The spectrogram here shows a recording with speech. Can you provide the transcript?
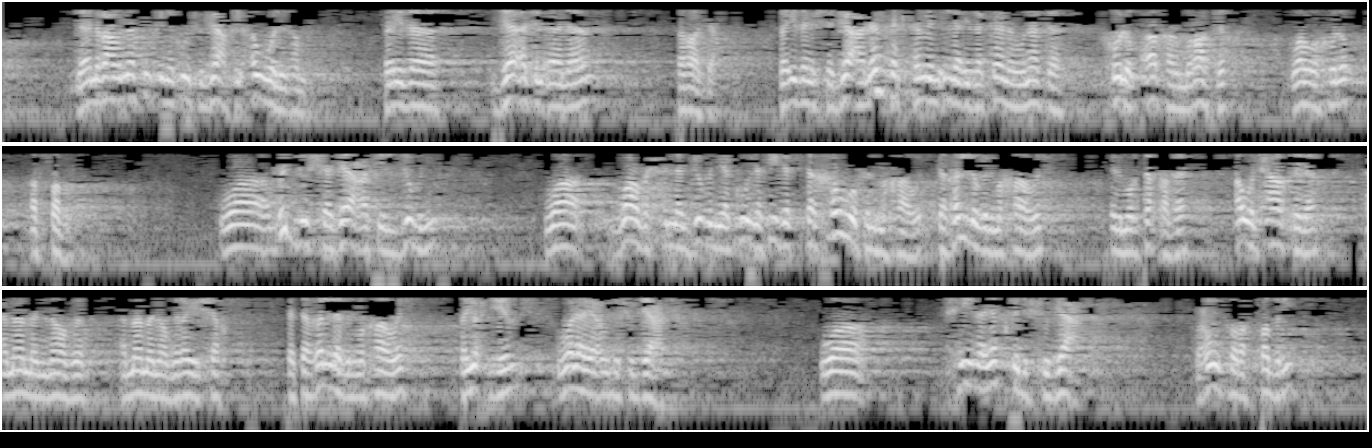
لأن بعض الناس ممكن يكون شجاع في أول الأمر فإذا جاءت الآلام تراجع. فإذا الشجاعة لن تكتمل إلا إذا كان هناك خلق آخر مرافق وهو خلق الصبر. وضد الشجاعة الجبن وواضح أن الجبن يكون نتيجة تخوف المخاوف تغلب المخاوف المرتقبة أو الحاصلة أمام الناظر أمام ناظري الشخص. تتغلب المخاوف فيحجم ولا يعود شجاعا وحين يفقد الشجاع عنصر الصبر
